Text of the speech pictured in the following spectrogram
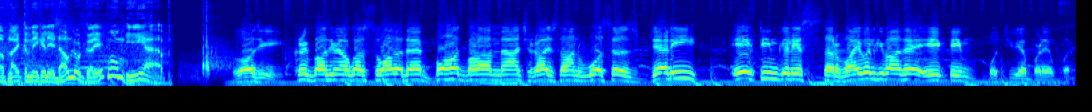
अप्लाई करने के लिए डाउनलोड करें होम ई ऐप लो जी क्रिकबाजी में आपका स्वागत है बहुत बड़ा मैच राजस्थान वर्सेस दिल्ली एक टीम के लिए सर्वाइवल की बात है एक टीम पहुँची है बड़े ऊपर।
